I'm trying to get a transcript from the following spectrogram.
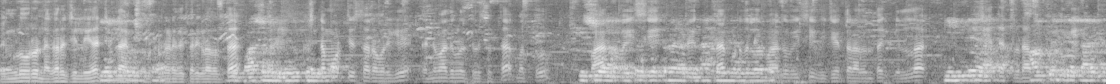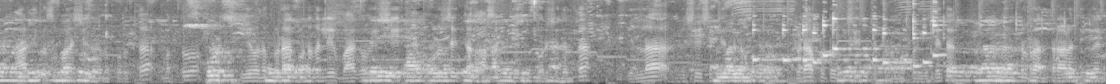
ಬೆಂಗಳೂರು, ನಗರ ಜಿಲ್ಲೆಯ ಜಿಲ್ಲಾ ಅಂಗವಿಕಲ ಕಲ್ಯಾಣಾಧಿಕಾರಿಗಳಾದಂಥ ಕೃಷ್ಣಮೂರ್ತಿ ಸರ್ ಅವರಿಗೆ ಧನ್ಯವಾದಗಳು ತಿಳಿಸುತ್ತಾ ಮತ್ತು ಭಾಗವಹಿಸಿ ಕ್ರೀಡೆ ಕ್ರೀಡಾಕೂಟದಲ್ಲಿ ಭಾಗವಹಿಸಿ ವಿಜೇತರಾದಂಥ ಎಲ್ಲ ವಿಜೇತ ಕ್ರೀಡಾಪಟುಗಳಿಗೆ ಆರ್ಥಿಕ ಶುಭಾಶಯಗಳನ್ನು ಕೊಡುತ್ತಾ ಮತ್ತು ಈ ಒಂದು ಕ್ರೀಡಾಕೂಟದಲ್ಲಿ ಭಾಗವಹಿಸಿ ಉಳಿಸಿದ್ದ ಆಸಕ್ತಿಯನ್ನು ತೋರಿಸಿದಂಥ ಎಲ್ಲ ವಿಶೇಷ ಕ್ರೀಡಾಪಟು ವಿಶೇಷ ಮಕ್ಕಳಿಗೂ ಸಹಿತ ಅಂಗವಿಕಲರ ಅಂತರಾಳ ದಿವ್ಯಾಂಗ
